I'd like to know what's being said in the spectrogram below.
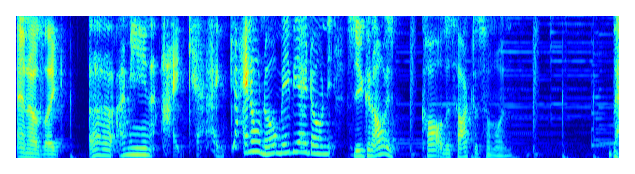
And I was like, uh, I mean, I, I, I don't know, maybe I don't. So you can always call to talk to someone,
